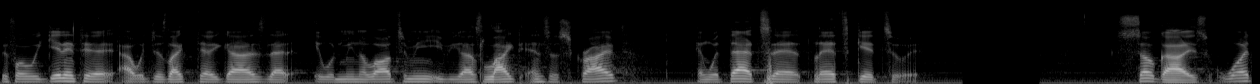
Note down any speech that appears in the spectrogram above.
Before we get into it, I would just like to tell you guys that it would mean a lot to me if you guys liked and subscribed. And with that said, let's get to it. So guys, what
